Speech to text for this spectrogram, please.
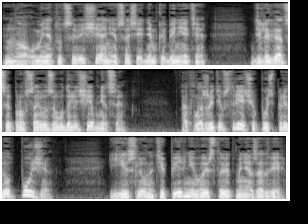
«Но у меня тут совещание в соседнем кабинете. Делегация профсоюза водолечебницы. Отложите встречу, пусть придут позже. Если он и теперь не выставит меня за дверь,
